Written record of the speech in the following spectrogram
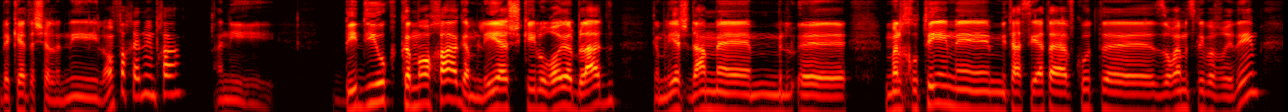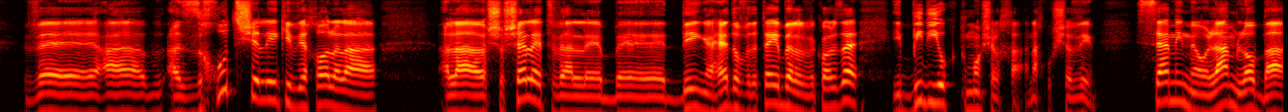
בקטע של אני לא מפחד ממך, אני בדיוק כמוך, גם לי יש כאילו רויאל בלאד, גם לי יש דם אה, מ, אה, מלכותי מתעשיית ההיאבקות אה, זורם אצלי בוורידים, והזכות שלי כביכול על ה... על השושלת ועל uh, being a head of the table וכל זה, היא בדיוק כמו שלך, אנחנו שווים. סמי מעולם לא בא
